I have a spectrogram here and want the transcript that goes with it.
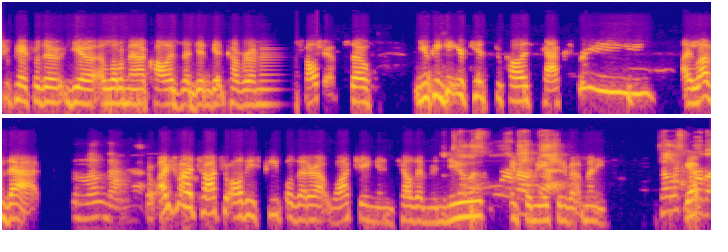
to pay for the, a little amount of college that didn't get covered on a scholarship. So you can get your kids through college tax free. I love that. I love that. So I just want to talk to all these people that are out watching and tell them the new about information that. about money. Tell us Yep. more about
